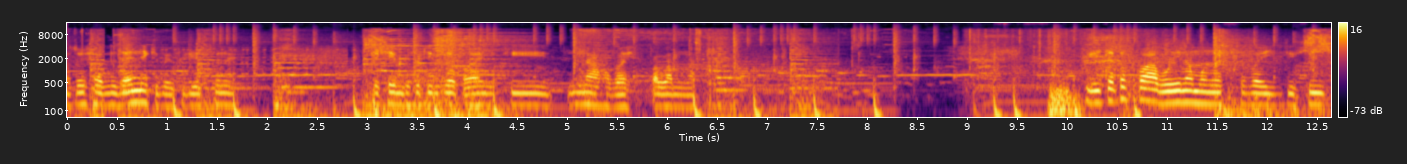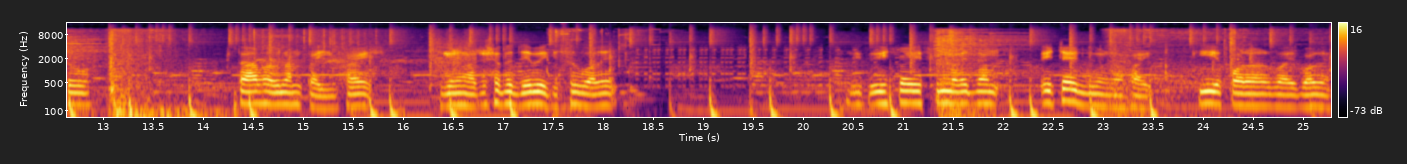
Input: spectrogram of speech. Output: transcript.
অত সাথে যাই নাকি ভাই, ফ্রি স্ক্রিনে পাই কি না ভাই পারলাম না। এটা তো পাবোই না মনে হচ্ছে ভাই, দেখি তো। তা ভাবলাম তাই ভাই, গেম সাথে দেবে, কিছু বলে। এইবার মারের দাম এটাই দিল না ভাই, কি করার ভাই, বলেন।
